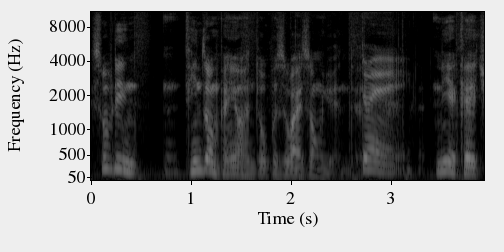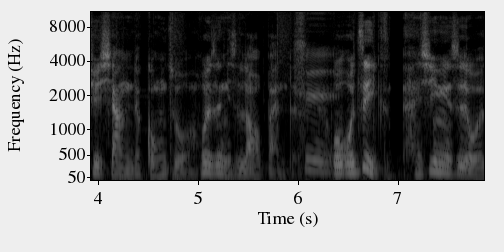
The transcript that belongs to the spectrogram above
说不定听众朋友很多不是外送员的，对，你也可以去想你的工作，或者是你是老板的。是。我我自己很幸运，是我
